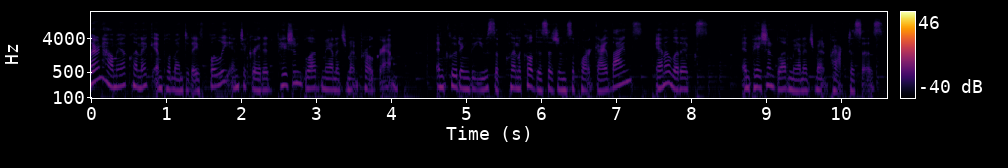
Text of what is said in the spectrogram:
Learn how Mayo Clinic implemented a fully integrated patient blood management program, including the use of clinical decision support guidelines, analytics, and patient blood management practices.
